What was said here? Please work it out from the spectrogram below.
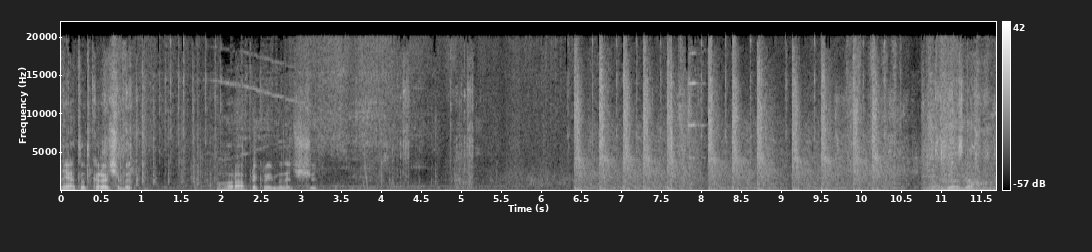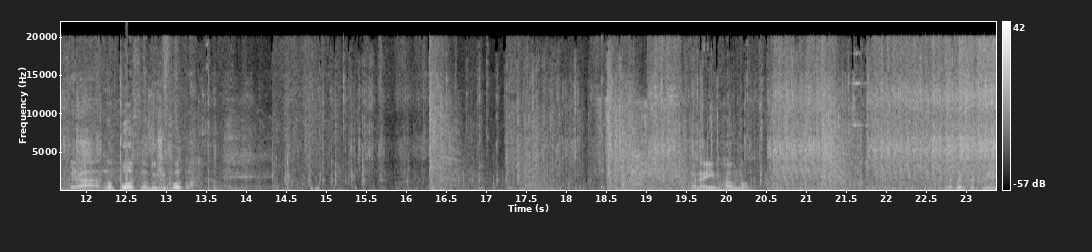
Ні, тут, коротше, би... гора прикрий мене чуть-чуть. Я здох. Бля, ну потно, дуже потно. Мене їм говно. Я теж так вмію.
